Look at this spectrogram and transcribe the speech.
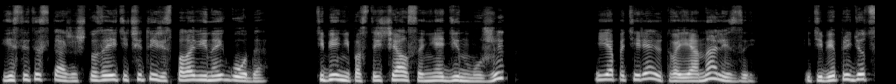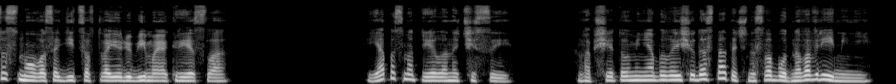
Если ты скажешь, что за эти четыре с половиной года тебе не повстречался ни один мужик, я потеряю твои анализы и тебе придется снова садиться в твое любимое кресло. Я посмотрела на часы. Вообще-то у меня было еще достаточно свободного времени.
